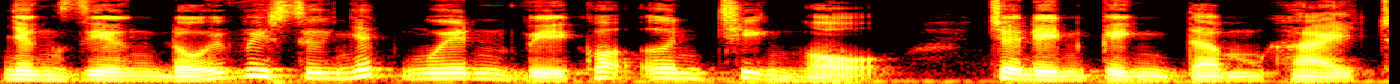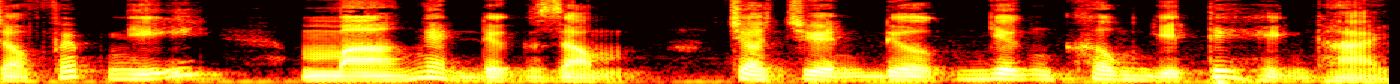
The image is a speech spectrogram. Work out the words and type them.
nhưng riêng đối với sư nhất nguyên vì có ơn chi ngộ, cho nên kinh tâm khai cho phép nghĩ mà nghe được giọng, trò chuyện được nhưng không nhìn thấy hình hài.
